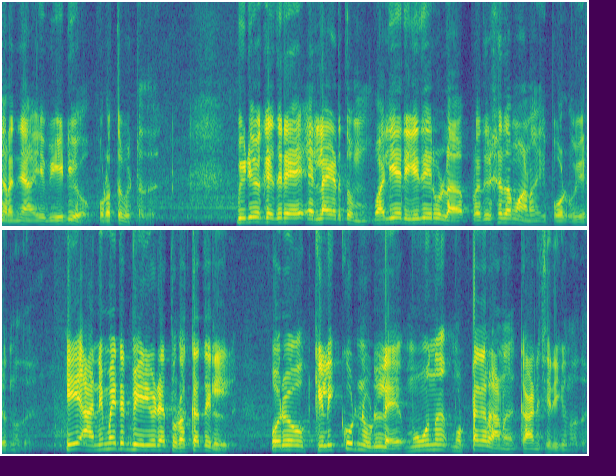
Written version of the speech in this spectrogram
നിറഞ്ഞ ഈ വീഡിയോ പുറത്തുവിട്ടത്. വീഡിയോക്കെതിരെ എല്ലായിടത്തും വലിയ രീതിയിലുള്ള പ്രതിഷേധമാണ് ഇപ്പോൾ ഉയരുന്നത്. ഈ അനിമേറ്റഡ് വീഡിയോയുടെ തുടക്കത്തിൽ ഒരു കിളിക്കൂടിനുള്ളിലെ മൂന്ന് മുട്ടകളാണ് കാണിച്ചിരിക്കുന്നത്.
